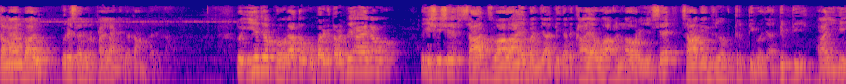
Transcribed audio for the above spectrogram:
समान वायु पूरे शरीर में फैलाने का काम करेगा। तो ये जब होगा तो ऊपर की तरफ़ भी आएगा वो। तो इसी से सात ज्वालाएँ बन जाती कहते खाया हुआ अन्न और इससे सात इंद्रियों की तृप्ति हो जाए दीप्ति आएगी।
